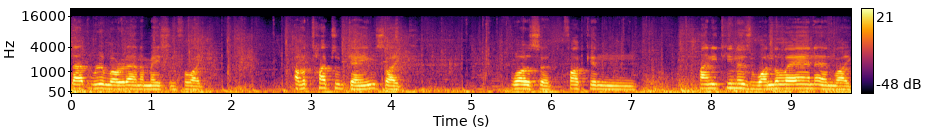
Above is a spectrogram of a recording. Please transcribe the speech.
that reload animation for like other types of games, like was it fucking Tiny Tina's Wonderland and like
